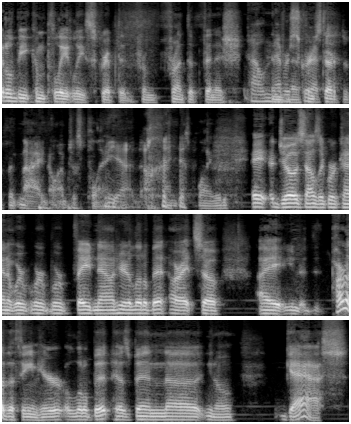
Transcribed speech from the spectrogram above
it'll be completely scripted from front to finish. I'll and, never uh, script. start to fin- Nah, I know. I'm just playing. Yeah, no. I'm just playing with you. Hey, Joe, it sounds like we're kind of we're we're we're fading out here a little bit. All right, so I you know part of the theme here a little bit has been uh, you know gas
